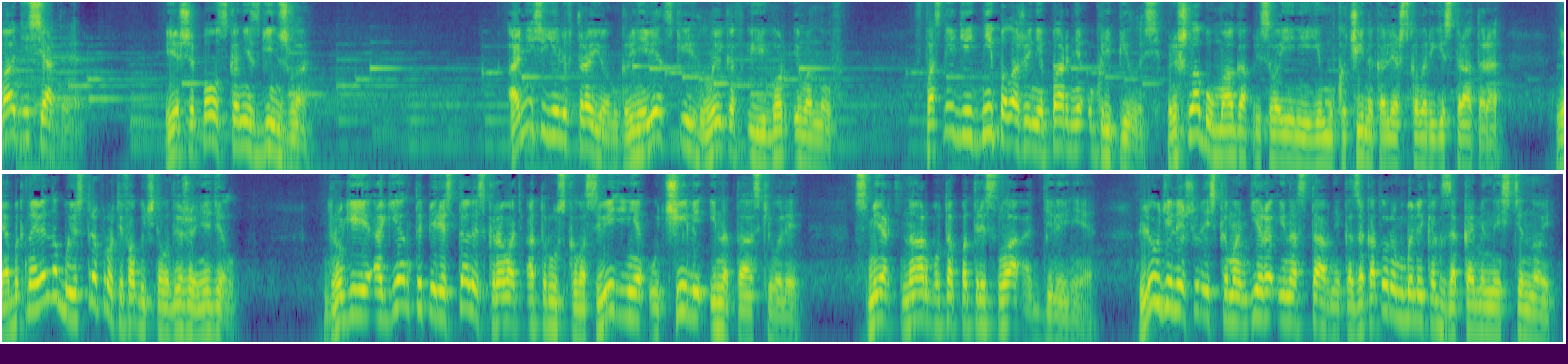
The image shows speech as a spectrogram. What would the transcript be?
Глава 10. Ешеполска не сгинжла. Они сидели втроем, Гриневецкий, Лыков и Егор Иванов. В последние дни положение парня укрепилось. Пришла бумага о присвоении ему чина коллежского регистратора. Необыкновенно быстро против обычного движения дел. Другие агенты перестали скрывать от русского сведения, учили и натаскивали. Смерть Нарбута потрясла отделение – Люди лишились командира и наставника, за которым были как за каменной стеной.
